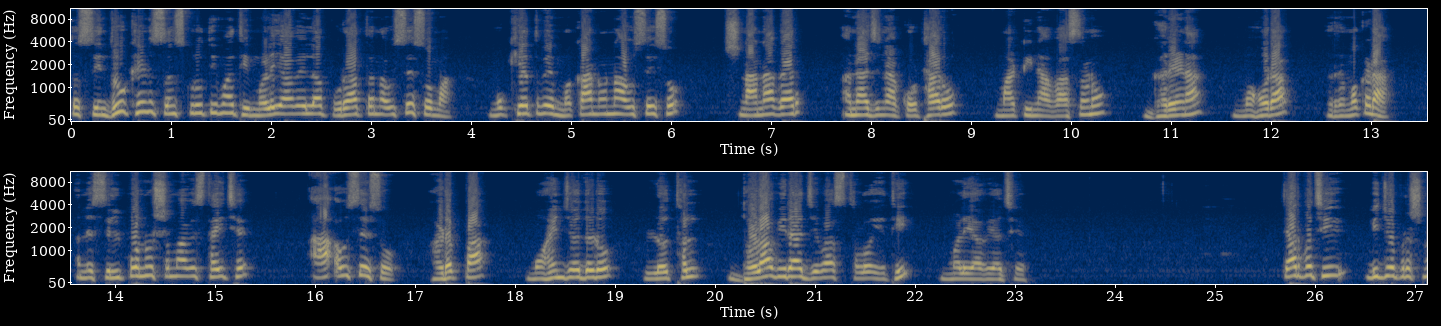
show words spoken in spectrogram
તો સિંધુ ખીણ સંસ્કૃતિમાંથી મળી આવેલા પુરાતન અવશેષોમાં મુખ્યત્વે મકાનોના અવશેષો, સ્નાનાગાર, અનાજના કોઠારો, માટીના વાસણો, ઘરેણા, મહોરા રમકડા અને શિલ્પોનો સમાવેશ થાય છે. આ અવશેષો હડપ્પા, મોહેન્જોદડો, લોથલ, ધોળાવીરા જેવા સ્થળોએથી મળી આવ્યા છે. ત્યાર પછી બીજો પ્રશ્ન,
